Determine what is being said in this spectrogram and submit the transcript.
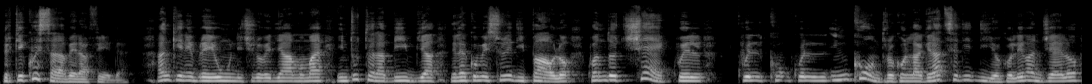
Perché questa è la vera fede. Anche in Ebrei 11 lo vediamo, ma in tutta la Bibbia, nella commissione di Paolo, quando c'è quel quel, quell'incontro con la grazia di Dio, con l'Evangelo,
